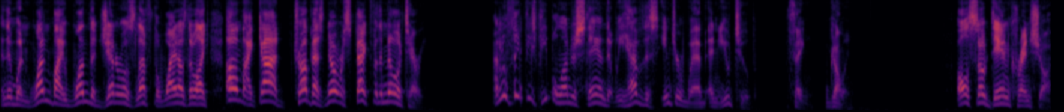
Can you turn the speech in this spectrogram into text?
And then when one by one the generals left the White House, they were like, oh my God, Trump has no respect for the military. I don't think these people understand that we have this interweb and YouTube thing going. Also, Dan Crenshaw.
